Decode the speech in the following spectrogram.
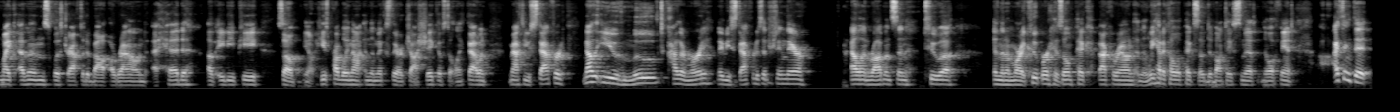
Mike Evans was drafted about around ahead of ADP. So, you know, he's probably not in the mix there. Josh Jacobs, don't like that one. Matthew Stafford. Now that you've moved Kyler Murray, maybe Stafford is interesting there. Allen Robinson, Tua and then Amari Cooper, his own pick back around, and then we had a couple of picks of DeVonta Smith, Noah Fant. I think that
